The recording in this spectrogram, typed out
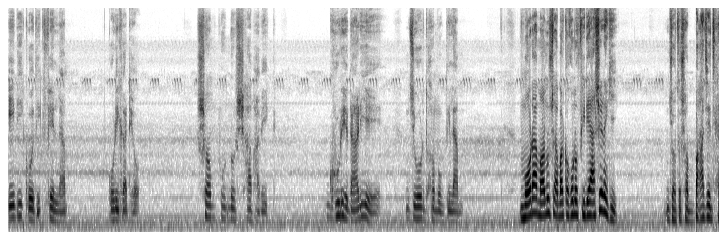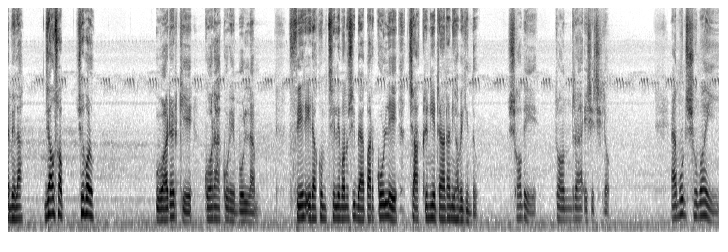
এদিক ওদিক ফেললাম কড়িকাঠেও। সম্পূর্ণ স্বাভাবিক। ঘুরে দাঁড়িয়ে জোর ধমক দিলাম। মরা মানুষ আবার কখনো ফিরে আসে নাকি? যত সব বাজে ঝামেলা, যাও সব, শুয়ে পড়ো। ওয়ার্ডারকে কড়া করে বললাম, ফের এরকম ছেলে মানুষই ব্যাপার করলে চাকরি নিয়ে টানাটানি হবে কিন্তু। সবে তন্দ্রা এসেছিল। এমন সময়ই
